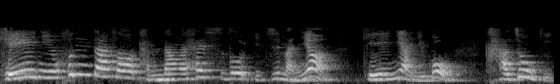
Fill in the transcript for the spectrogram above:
개인이 혼자서 담당을 할 수도 있지만요. 개인이 아니고 가족이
